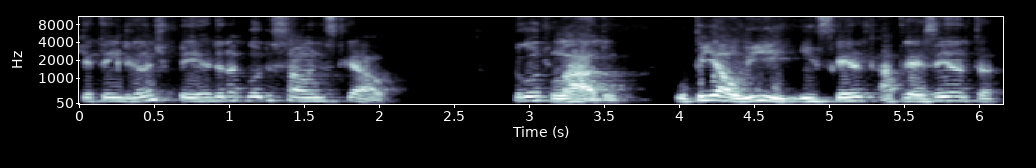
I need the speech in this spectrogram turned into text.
que tem grande perda na produção industrial. Por outro lado, o Piauí enfrenta, apresenta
